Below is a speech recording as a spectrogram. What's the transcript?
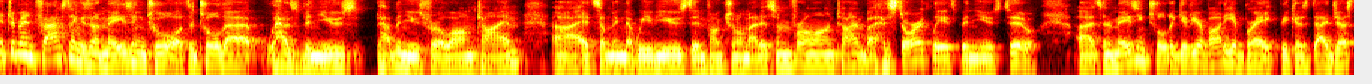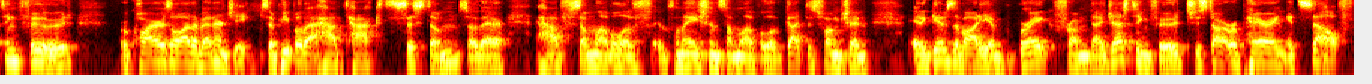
Intermittent fasting is an amazing tool. It's a tool that has been used have been used for a long time. Uh, it's something that we've used in functional medicine for a long time, but historically it's been used too. Uh, it's an amazing tool to give your body a break because digesting food requires a lot of energy. So people that have taxed systems, so they have some level of inflammation, some level of gut dysfunction, it gives the body a break from digesting food to start repairing itself.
